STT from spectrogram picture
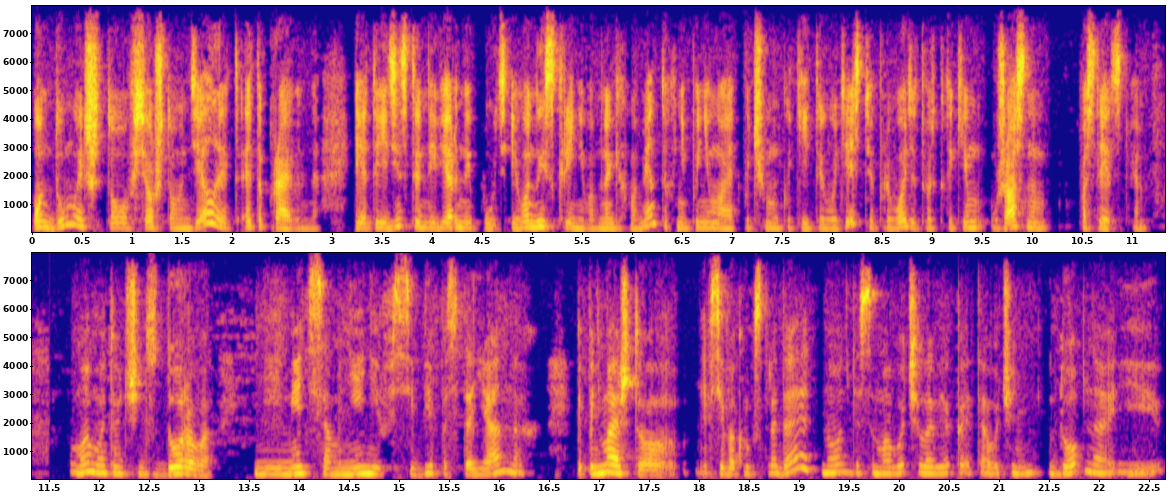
он думает, что все, что он делает, это правильно. И это единственный верный путь. И он искренне во многих моментах не понимает, почему какие-то его действия приводят вот к таким ужасным последствиям. По-моему, это очень здорово не иметь сомнений в себе постоянных. Я понимаю, что все вокруг страдают, но для самого человека это очень удобно и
